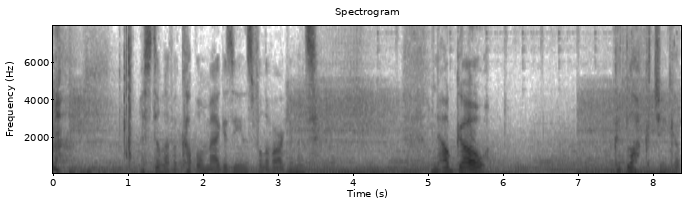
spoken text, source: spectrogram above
them. I still have a couple magazines full of arguments. Now go! Good luck, Jacob.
